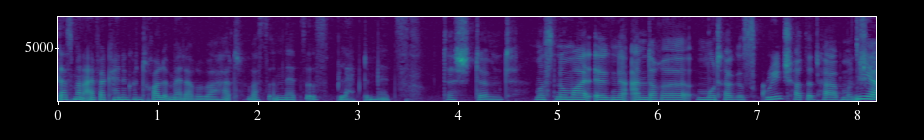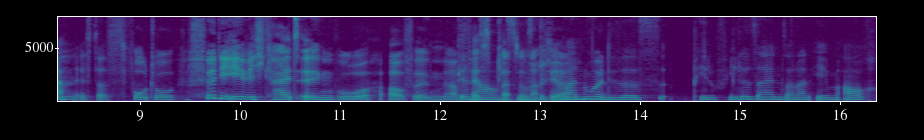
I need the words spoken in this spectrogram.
dass man einfach keine Kontrolle mehr darüber hat. Was im Netz ist, bleibt im Netz. Das stimmt. Muss nur mal irgendeine andere Mutter gescreenshottet haben und Ja. schon ist das Foto für die Ewigkeit irgendwo auf irgendeiner Genau, es Festplatte muss nicht nachher. immer nur dieses Pädophile sein, sondern eben auch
